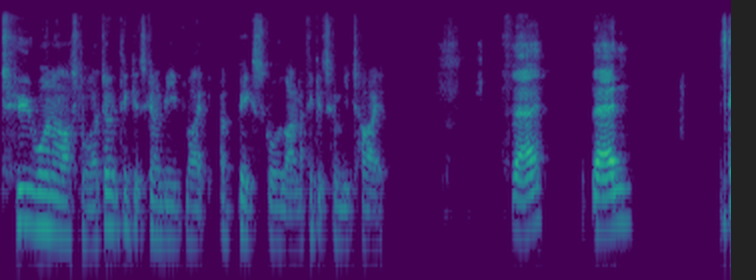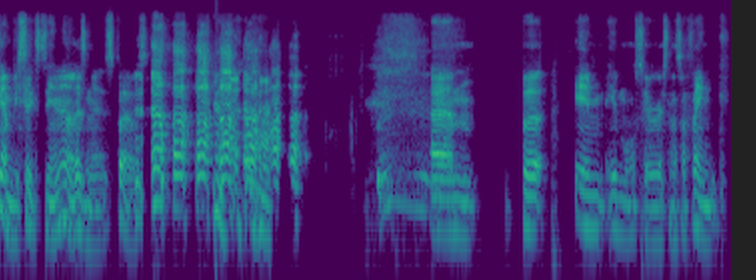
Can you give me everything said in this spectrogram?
2 1 Arsenal. I don't think it's going to be like a big scoreline. I think it's going to be tight. Fair. Ben. It's going to be 16 0, isn't it? Spurs. Um, but in in more seriousness, I think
